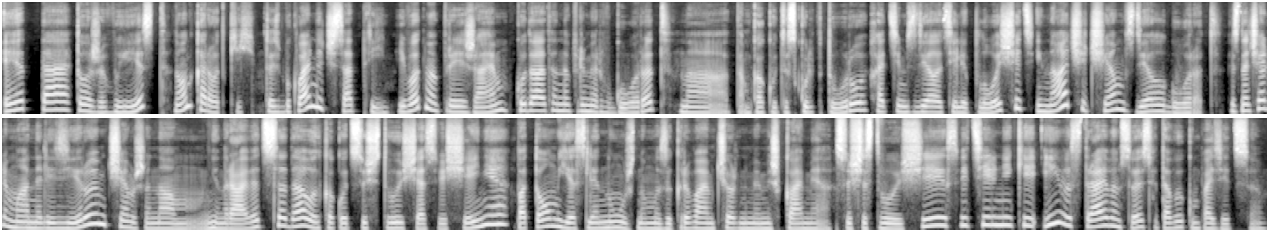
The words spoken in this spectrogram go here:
Это тоже выезд, но он короткий, то есть буквально часа три. И вот мы приезжаем куда-то, например, в город, город, на там какую-то скульптуру, хотим сделать или площадь иначе, чем сделал город. Изначально мы анализируем, чем же нам не нравится, да, вот какое-то существующее освещение. Потом, если нужно, мы закрываем черными мешками существующие светильники и выстраиваем свою световую композицию.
